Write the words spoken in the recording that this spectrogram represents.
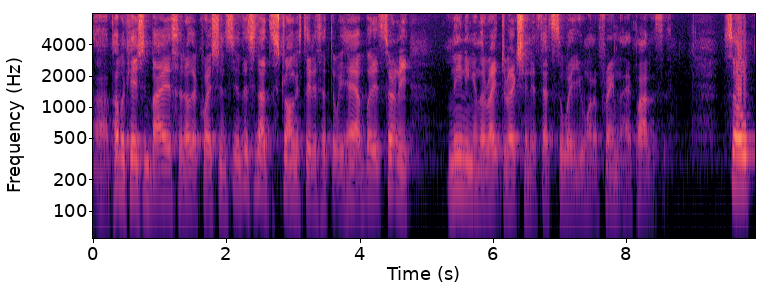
uh, publication bias and other questions, you know, this is not the strongest data set that we have, but it's certainly leaning in the right direction if that's the way you want to frame the hypothesis. So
